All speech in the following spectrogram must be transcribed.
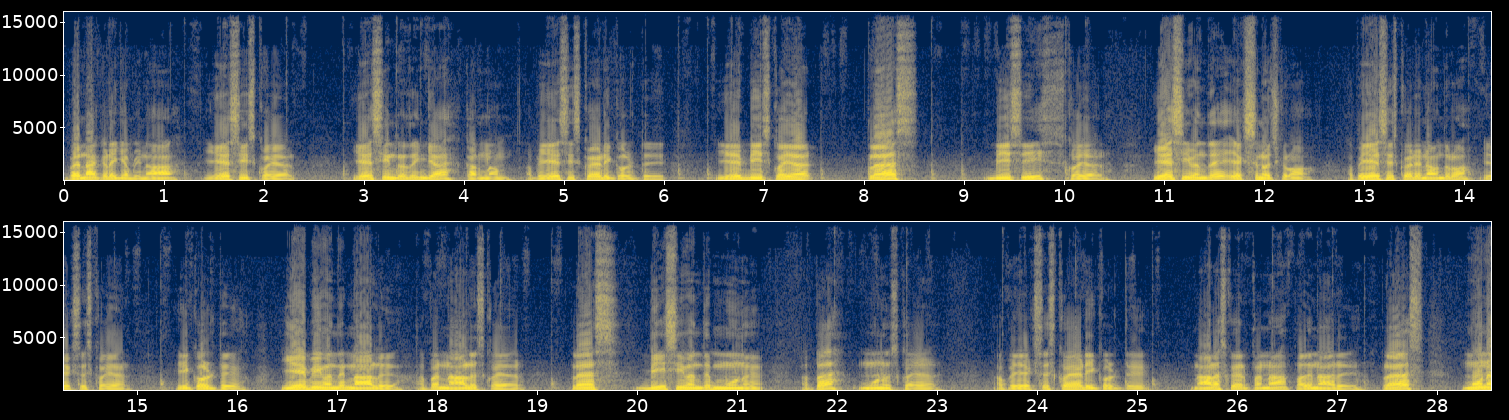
இப்போ என்ன கிடைக்கும் அப்படின்னா ஏசி ஸ்கொயர் ஏசின்றது இங்கே கர்ணம். அப்போ AC square equal to AB square plus BC square AC வந்து எக்ஸ்னு வச்சுக்கிறோம். அப்போ ஏசி ஸ்கொயர் என்ன வந்துடும் x square equal to AB வந்து நாலு அப்போ நாலு ஸ்கொயர் ப்ளஸ் பிசி வந்து மூணு அப்போ மூணு ஸ்கொயர் அப்போ எக்ஸ் ஸ்கொயர்டு ஈக்குவல் டு நாலு ஸ்கொயர் பண்ணால் பதினாறு ப்ளஸ் மூணு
